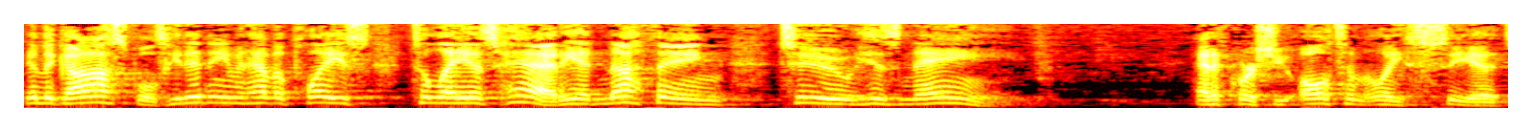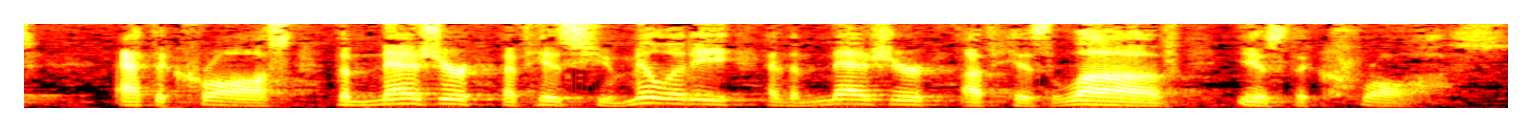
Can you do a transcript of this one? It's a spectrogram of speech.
in the Gospels, he didn't even have a place to lay his head. He had nothing to his name. And of course, you ultimately see it at the cross. The measure of his humility and the measure of his love is the cross.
